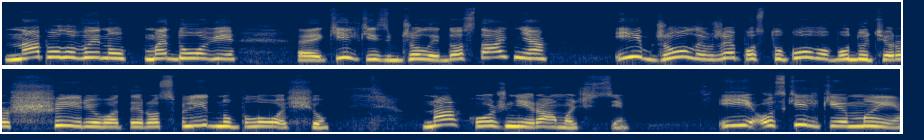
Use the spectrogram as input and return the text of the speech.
наполовину медові, е, кількість бджоли достатня, і бджоли вже поступово будуть розширювати розплідну площу на кожній рамочці. І оскільки ми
